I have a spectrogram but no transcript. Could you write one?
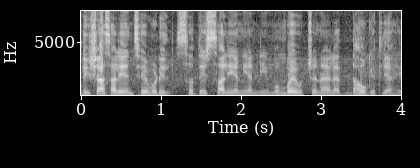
दिशा सालियनचे वडील सतीश सालियन यांनी मुंबई उच्च न्यायालयात धाव घेतली आहे.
